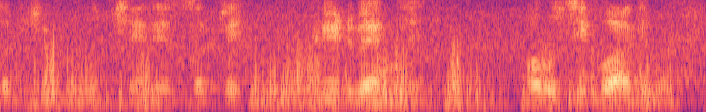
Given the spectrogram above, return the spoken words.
सबसे पूछेंगे, सबसे फीडबैक लेंगे और उसी को आगे बढ़ाएँगे।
